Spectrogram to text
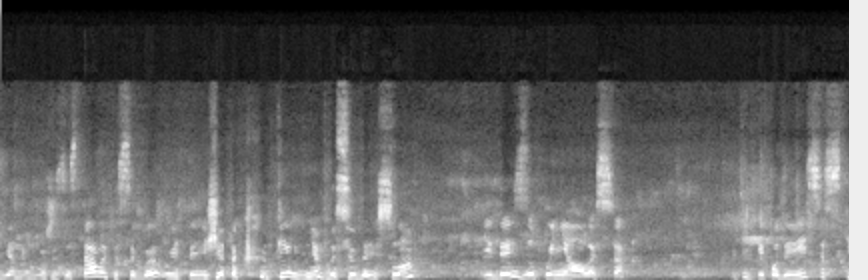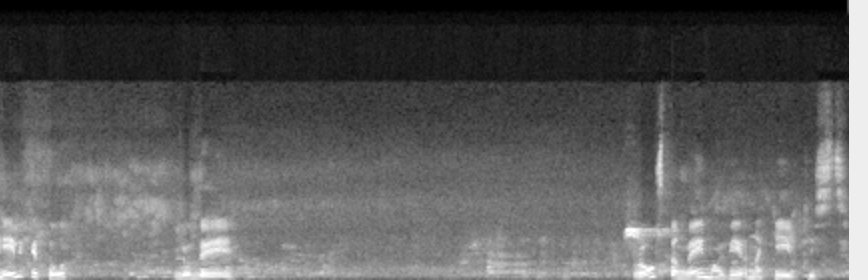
Я не можу заставити себе уйти. Я так півдня до сюди йшла і десь зупинялася. Тільки подивіться, скільки тут людей. Просто неймовірна кількість.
